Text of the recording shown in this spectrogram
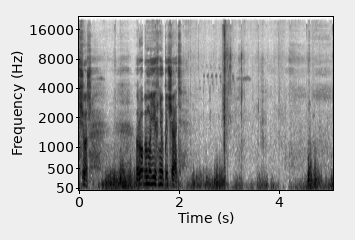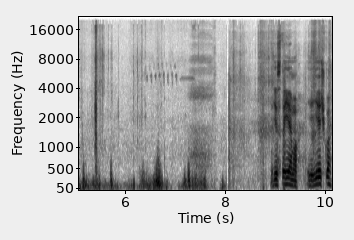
Що ж, робимо їхню печать. Дістаємо яєчко,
